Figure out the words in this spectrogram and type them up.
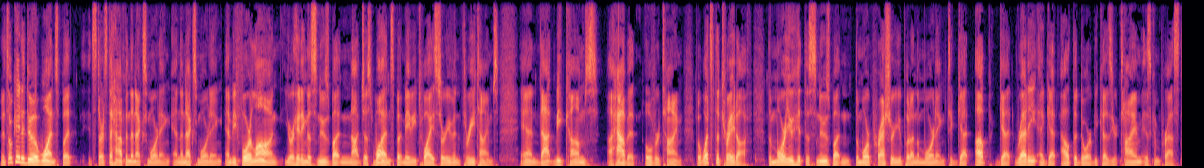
It's okay to do it once, but it starts to happen the next morning and the next morning. And before long, you're hitting the snooze button not just once, but maybe twice or even three times. And that becomes a habit over time. But what's the trade off? The more you hit the snooze button, the more pressure you put on the morning to get up, get ready, and get out the door because your time is compressed.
